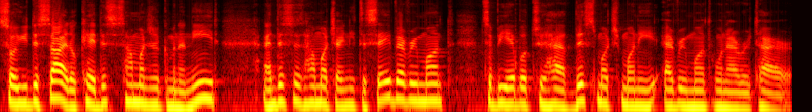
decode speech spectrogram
So you decide, okay, this is how much I'm going to need, and this is how much I need to save every month to be able to have this much money every month when I retire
